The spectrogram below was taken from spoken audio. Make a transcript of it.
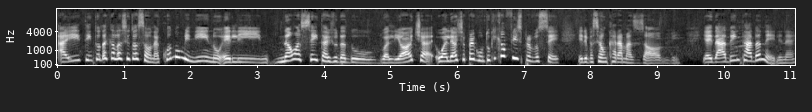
Aí tem toda aquela situação, né? Quando o menino, ele não aceita a ajuda do, do Aliotia, o Aliotia pergunta, o que, que eu fiz para você? Ele, você é um Karamazov. E aí dá a dentada nele, né?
